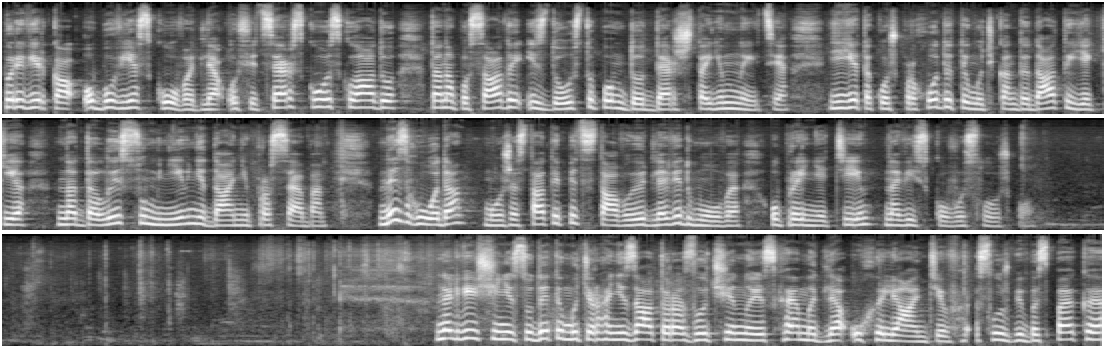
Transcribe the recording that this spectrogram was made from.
Перевірка обов'язкова для офіцерського складу та на посади із доступом до держтаємниці. Її також проходитимуть кандидати, які надали сумнівні дані про себе. Незгода може стати підставою для відмови у прийнятті на військову службу. На Львівщині судитимуть організатора злочинної схеми для ухилянтів. Службі безпеки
